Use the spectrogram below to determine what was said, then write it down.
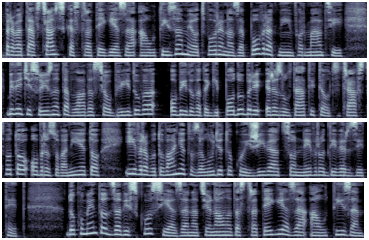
Првата австралиска стратегија за аутизам е отворена за повратни информации, бидејќи сојузната влада се обидува, обидува да ги подобри резултатите од здравството, образованието и вработувањето за луѓето кои живеат со невродиверзитет. Документот за дискусија за националната стратегија за аутизам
